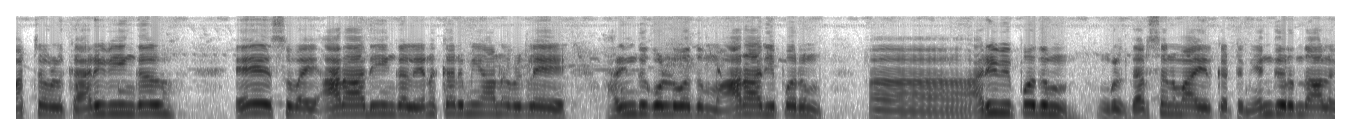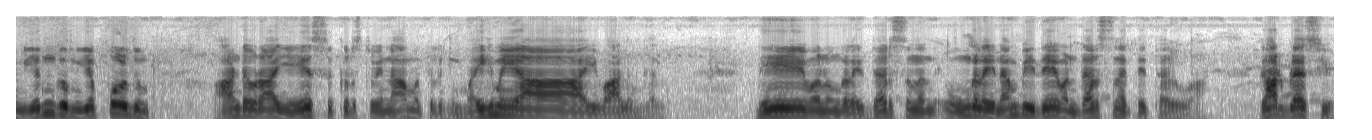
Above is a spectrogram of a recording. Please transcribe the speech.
மற்றவர்களுக்கு அறிவியுங்கள். இயேசுவை ஆராதியுங்கள். எனக்கு அருமையானவர்களே அறிந்து கொள்வதும் ஆராதிப்பதும் அறிவிப்பதும் உங்கள் தரிசனமாக இருக்கட்டும். எங்கு இருந்தாலும் எங்கும் எப்பொழுதும் ஆண்டவராய் இயேசு கிறிஸ்துவின் நாமத்திற்கு மகிமையாய் வாழுங்கள். தேவன் உங்களை தரிசனம் உங்களை நம்பி தேவன் தரிசனத்தை தருவார். காட் பிளஸ் யூ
